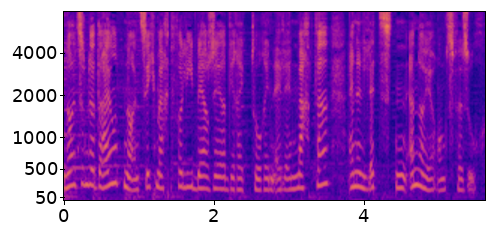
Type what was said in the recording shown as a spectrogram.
1993 macht Folie Bergère Direktorin Hélène Martin einen letzten Erneuerungsversuch.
